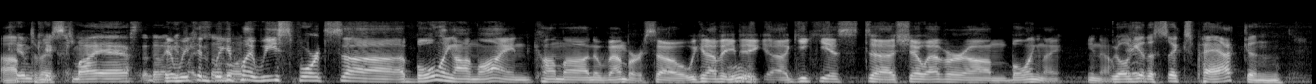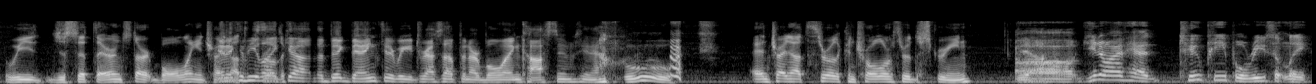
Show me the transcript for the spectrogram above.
Tim Optimus. kicks my ass, and then I and get we my can son we can on. play Wii Sports uh, bowling online come uh, November, so we could have a Ooh. big uh, geekiest uh, show ever um, bowling night. You know, We all get a six pack and we just sit there and start bowling and try to and it could to be throw like uh, the Big Bang Theory. We dress up in our bowling costumes. You know, ooh, and try not to throw the controller through the screen. Oh, you know, I've had two people recently.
